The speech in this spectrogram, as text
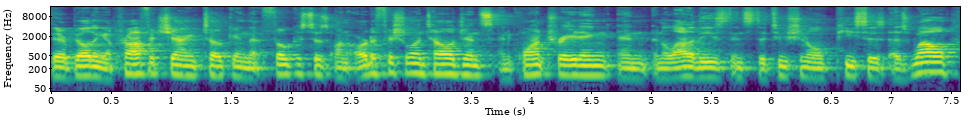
They're building a profit sharing token that focuses on artificial intelligence and quant trading and, and a lot of these institutional pieces as well.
